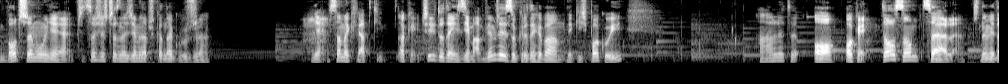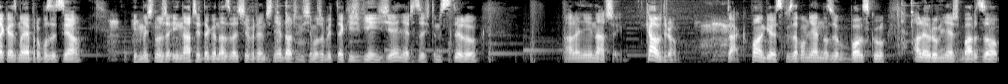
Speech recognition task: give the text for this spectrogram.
Bo czemu nie? Czy coś jeszcze znajdziemy na przykład na górze? Nie, same kwiatki. Okej, czyli tutaj nic nie ma. Wiem, że jest ukryty chyba jakiś pokój. Ale to... O, okej. To są cele. Przynajmniej taka jest moja propozycja. I myślę, że inaczej tego nazwać się wręcz nie da. Oczywiście może być to jakieś więzienie, czy coś w tym stylu. Ale nie inaczej. Cauldron. Tak, po angielsku. Zapomniałem nazwy po polsku, ale również bardzo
